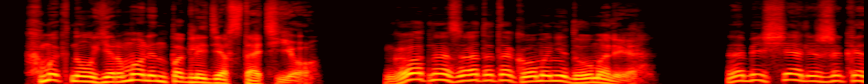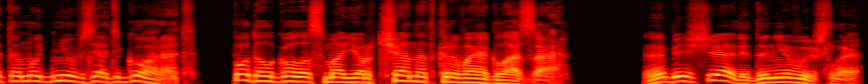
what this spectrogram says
— хмыкнул Ермолин, поглядев статью. «Год назад о таком и не думали». «Обещали же к этому дню взять город», — подал голос майор Чан, открывая глаза. «Обещали, да не вышло»,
